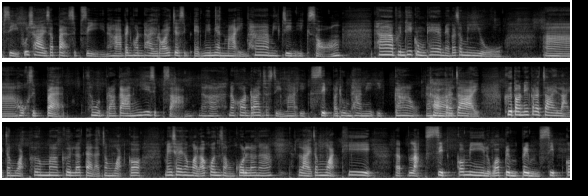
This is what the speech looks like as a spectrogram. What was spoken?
94 ผู้ชายสัก84 นะคะ เป็นคนไทย 171 มีเมียนมาอีก 5 มีจีนอีก 2 ถ้าพื้นที่กรุงเทพเนี่ยก็จะมีอยู่ 68 สมุทรปราการทั้ง23 นะคะ นครราชสีมาอีก 10ปทุมธานีอีก 9 นะคะ กระจาย คือตอนนี้กระจายหลายจังหวัดเพิ่มมากขึ้น แล้วแต่ละจังหวัดก็ไม่ใช่จังหวัดละคนสองคนแล้วนะ หลายจังหวัดที่แบบหลัก 10 ก็มีหรือว่าปริมปริมสิบก็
